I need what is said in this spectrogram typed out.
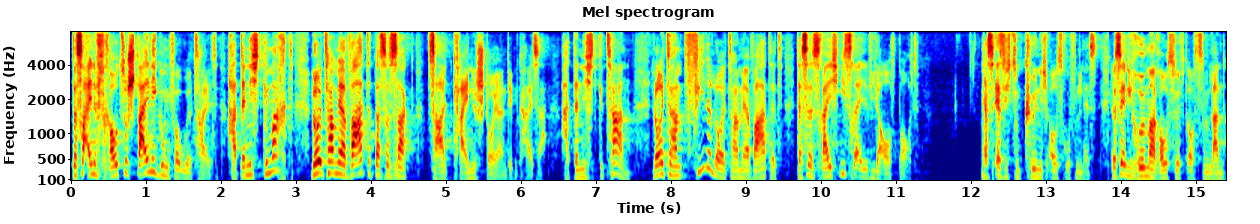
dass er eine Frau zur Steinigung verurteilt. Hat er nicht gemacht. Leute haben erwartet, dass er sagt, zahlt keine Steuern dem Kaiser. Hat er nicht getan. Leute haben, viele Leute haben erwartet, dass er das Reich Israel wieder aufbaut. dass er sich zum König ausrufen lässt, dass er die Römer rauswirft aus dem Land,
